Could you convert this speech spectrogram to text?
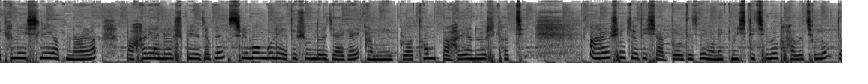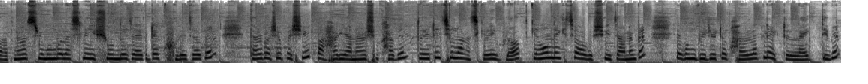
এখানে আসলে আপনারা পাহাড়ি আনারস পেয়ে যাবেন। শ্রীমঙ্গলে এত সুন্দর জায়গায় আমি প্রথম পাহাড়ি আনারস খাচ্ছি। আনারসের যদি স্বাদ বলতে চাই, অনেক মিষ্টি ছিল, ভালো ছিল। তো আপনারা শ্রীমঙ্গল আসলে এই সুন্দর জায়গাটা ঘুরে যাবেন। তার পাশাপাশি পাহাড়ি আনারসও খাবেন। তো এটাই ছিল আজকের এই ব্লগ কেমন লেগেছে অবশ্যই জানাবেন। এবং ভিডিওটা ভালো লাগলে একটা লাইক দিবেন।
